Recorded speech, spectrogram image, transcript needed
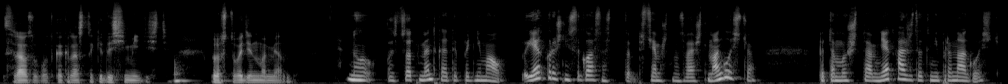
сразу вот как раз-таки до 70, просто в один момент. Ну, вот в тот момент, когда ты поднимал. Я, короче, не согласна с тем, что называешь это наглостью, потому что мне кажется, это не про наглость.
